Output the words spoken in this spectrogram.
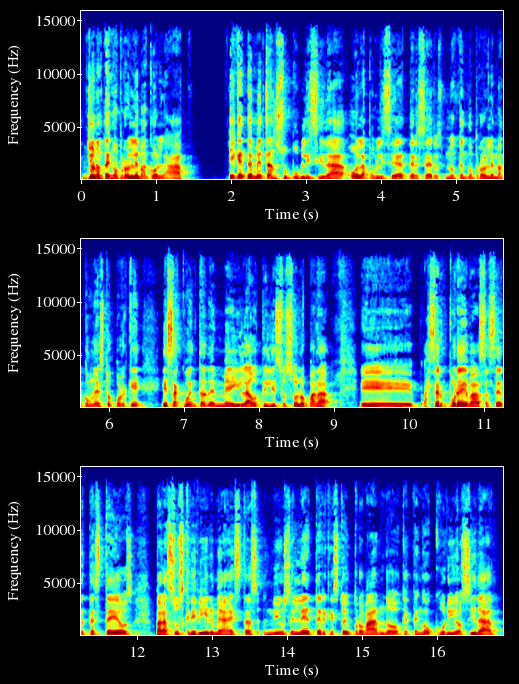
Yo no tengo problema con la app y que te metan su publicidad o la publicidad de terceros. No tengo problema con esto porque esa cuenta de mail la utilizo solo para eh, hacer pruebas, hacer testeos, para suscribirme a estas newsletters que estoy probando o que tengo curiosidad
